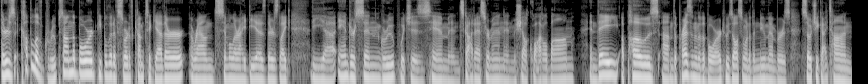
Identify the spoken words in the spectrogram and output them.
there's a couple of groups on the board, people that have sort of come together around similar ideas. There's like the uh, Anderson group, which is him and Scott Esserman and Michelle Quattlebaum. And they oppose um, the president of the board, who's also one of the new members, Sochi Gaytán.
